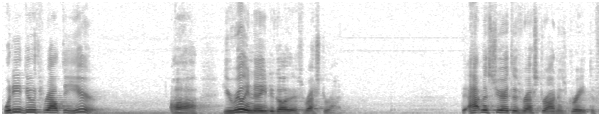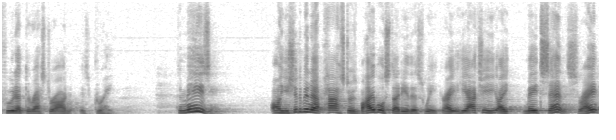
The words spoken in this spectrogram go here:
What do you do throughout the year? Oh, you really need to go to this restaurant. The atmosphere at this restaurant is great. The food at the restaurant is great. It's amazing. Oh, you should have been at pastor's Bible study this week, right? He actually like made sense, right?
